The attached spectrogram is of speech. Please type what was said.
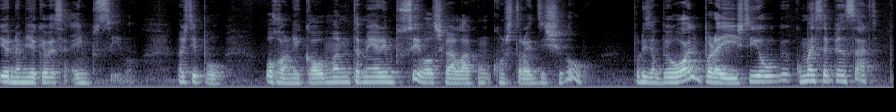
Eu na minha cabeça é impossível. Mas tipo, o Ronnie Coleman também era impossível chegar lá com, com esteroides e chegou. Por exemplo, eu olho para isto e eu começo a pensar, tipo,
